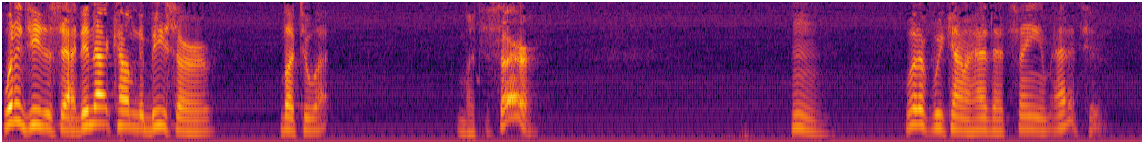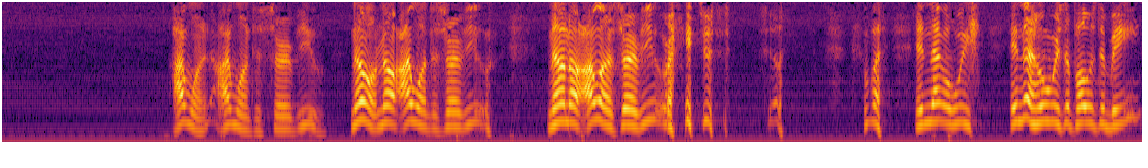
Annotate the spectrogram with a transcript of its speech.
What did Jesus say? I did not come to be served, but to what? But to serve. Hmm. What if we kind of had that same attitude? I want, I want to serve you. No, no, I want to serve you. No, no, I want to serve you, right? but isn't that what we, isn't that who we're supposed to be?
